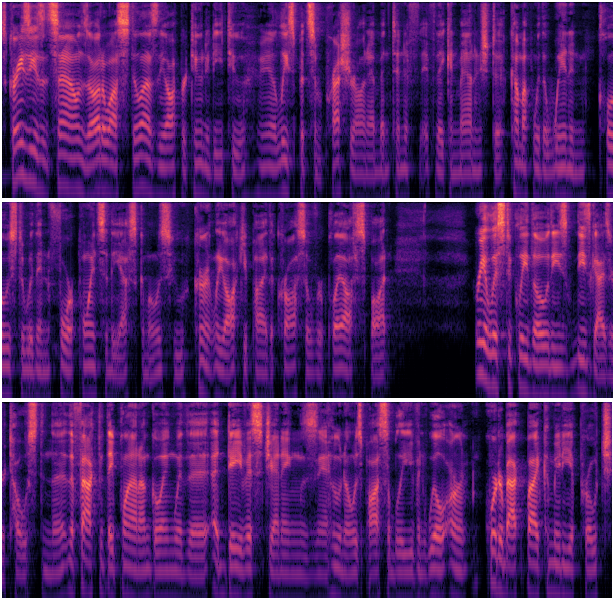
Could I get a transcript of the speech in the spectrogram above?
As crazy as it sounds, Ottawa still has the opportunity to you know, at least put some pressure on Edmonton if, if they can manage to come up with a win and close to within four points of the Eskimos, who currently occupy the crossover playoff spot. Realistically, though, these these guys are toast, and the, the fact that they plan on going with a, a Davis Jennings, eh, who knows, possibly even Will Arndt quarterback by committee approach,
